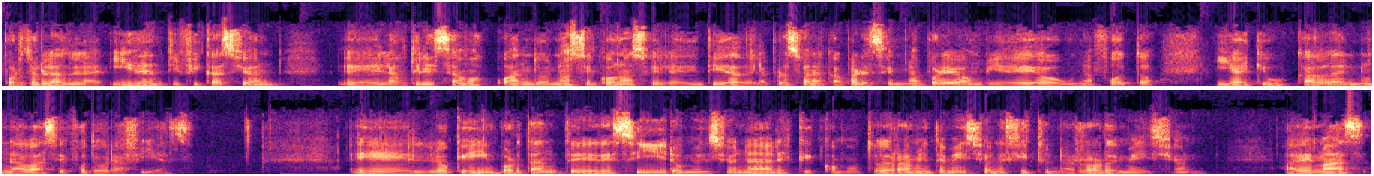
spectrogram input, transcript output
Por otro lado, la identificación la utilizamos cuando no se conoce la identidad de la persona que aparece en una prueba, un video o una foto, y hay que buscarla en una base de fotografías. Eh, lo que es importante decir o mencionar es que como toda herramienta de medición existe un error de medición. Además,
